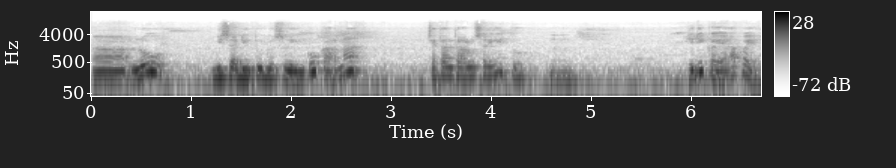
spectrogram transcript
eh, lu bisa dituduh selingkuh karena chatan terlalu sering itu. Hmm. jadi kayak apa ya?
